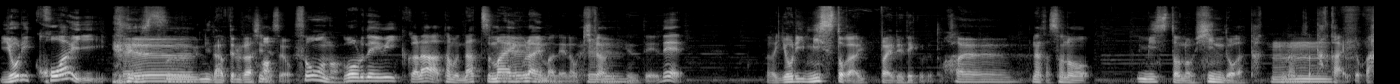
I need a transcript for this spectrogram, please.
より怖い演出になってるらしいんですよあ。そうなんだ。ゴールデンウィークから多分夏前ぐらいまでの期間限定で、なんかよりミストがいっぱい出てくるとか、へなんかそのミストの頻度がたなんか高いとか。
